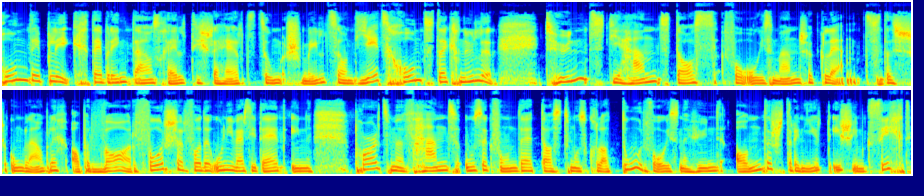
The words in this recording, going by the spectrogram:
Hundeblick, der bringt auch das kälteste Herz zum Schmelzen. Und jetzt kommt der Knüller. Die Hunde, die haben das von uns Menschen gelernt. Das ist unglaublich, aber wahr. Forscher von der Universität in Portsmouth haben herausgefunden, dass die Muskulatur von unseren Hunden anders trainiert ist im Gesicht,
